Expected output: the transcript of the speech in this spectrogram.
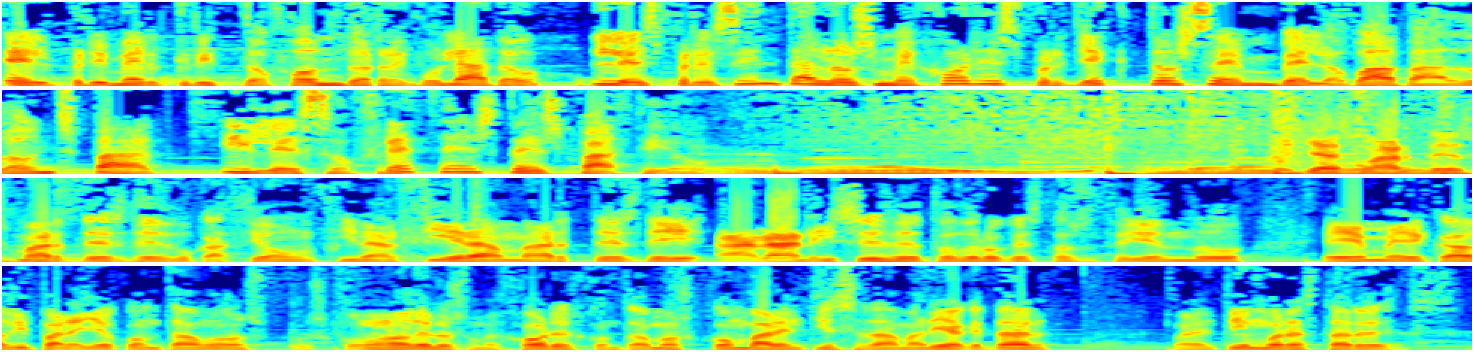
el primer criptofondo regulado, les presenta los mejores proyectos en Velobaba Launchpad y les ofrece este espacio. Pues ya es martes, martes de educación financiera, martes de análisis de todo lo que está sucediendo en el mercado y para ello contamos pues con uno de los mejores, contamos con Valentín María, ¿qué tal? Valentín, buenas tardes.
